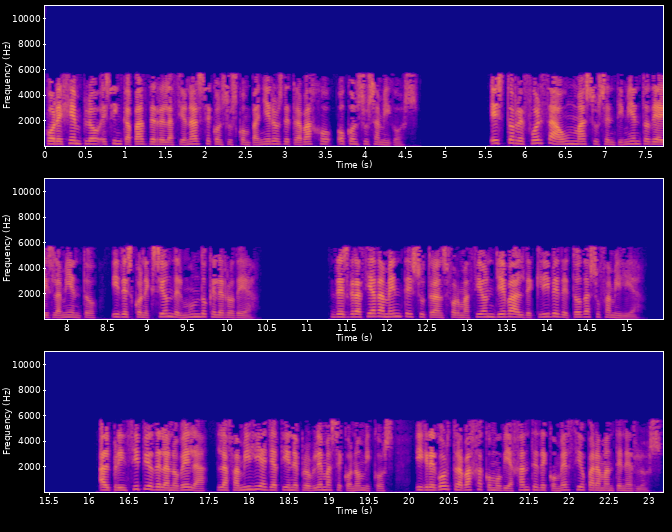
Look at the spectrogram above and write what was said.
Por ejemplo, es incapaz de relacionarse con sus compañeros de trabajo o con sus amigos. Esto refuerza aún más su sentimiento de aislamiento y desconexión del mundo que le rodea. Desgraciadamente, su transformación lleva al declive de toda su familia. Al principio de la novela, la familia ya tiene problemas económicos, y Gregor trabaja como viajante de comercio para mantenerlos.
